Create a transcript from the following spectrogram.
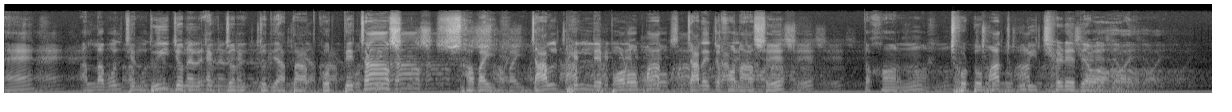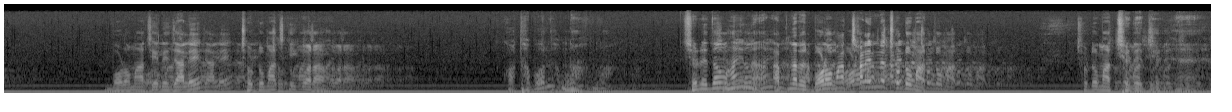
হ্যাঁ? আল্লাহ বলছেন দুইজনের একজন যদি আতাত করতে চাস, সবাই জাল ফেললে বড় মাছ জালে যখন আসে, তখন ছোট মাছগুলি ছেড়ে দেওয়া হয়। বড় মাছ এলে জালে, ছোট মাছ কি করা হয়? কথা বল না। ছেড়ে দেওয়া হয় না। আপনারা বড় মাছ ছাড়েন না, ছোট মাছ? ছোট মাছ ছেড়ে দেন হ্যাঁ।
